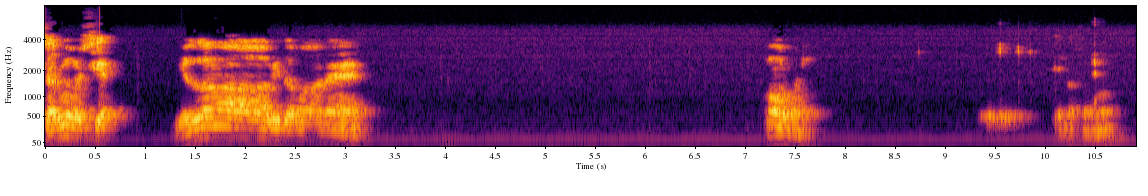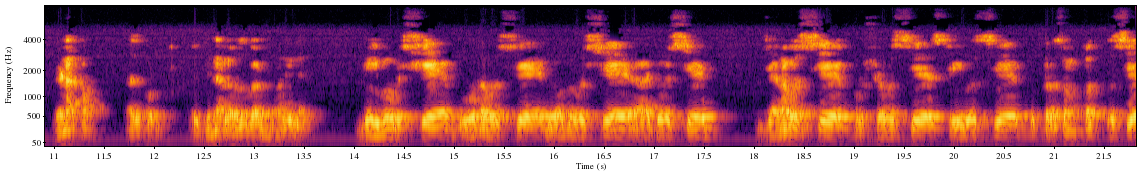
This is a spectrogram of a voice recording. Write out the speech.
சர்வவசிய எல்லா விதமான ஹார்மனி என்ன சொல்லணும் இணக்கம் அது கொடுக்கும் பின்னால் வருது பாருங்க மலையில. தெய்வவசிய பூதவசிய லோகவசிய ராஜவசிய ஜனவசிய புருஷவசிய ஸ்ரீவசிய புத்திர சம்பத்வசிய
